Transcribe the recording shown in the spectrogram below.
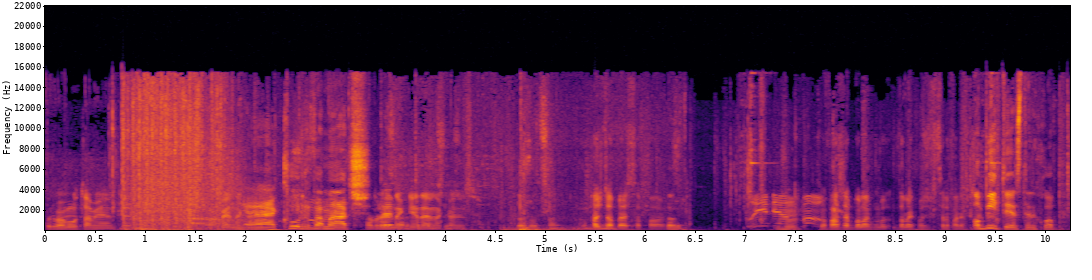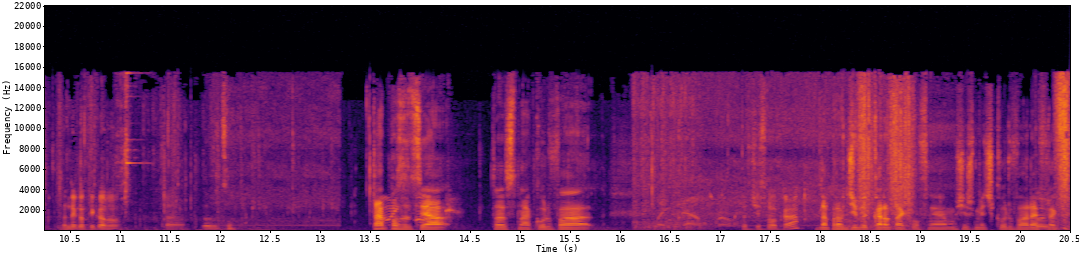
Kurwa, muta miałem ty. Koniec. Nie, kurwa mać. Dobra, jednak nie dałem na koniec. Dorzucam. Chodź do. Dobrze. Mhm. Uważaj, bo Lok- domek może wcelować. Obity jest ten chłop. Będę go pikował. Tak. Dorzucam. Ta pozycja to jest na kurwa To ci smoka? dla prawdziwych karataków, nie? Musisz mieć kurwa refleks.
